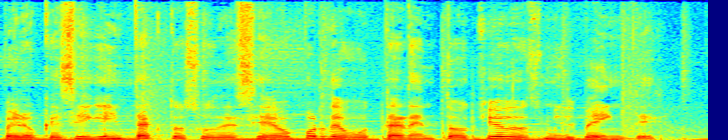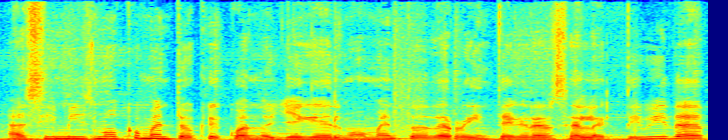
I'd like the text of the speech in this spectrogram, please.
pero que sigue intacto su deseo por debutar en Tokio 2020. Asimismo comentó que cuando llegue el momento de reintegrarse a la actividad,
